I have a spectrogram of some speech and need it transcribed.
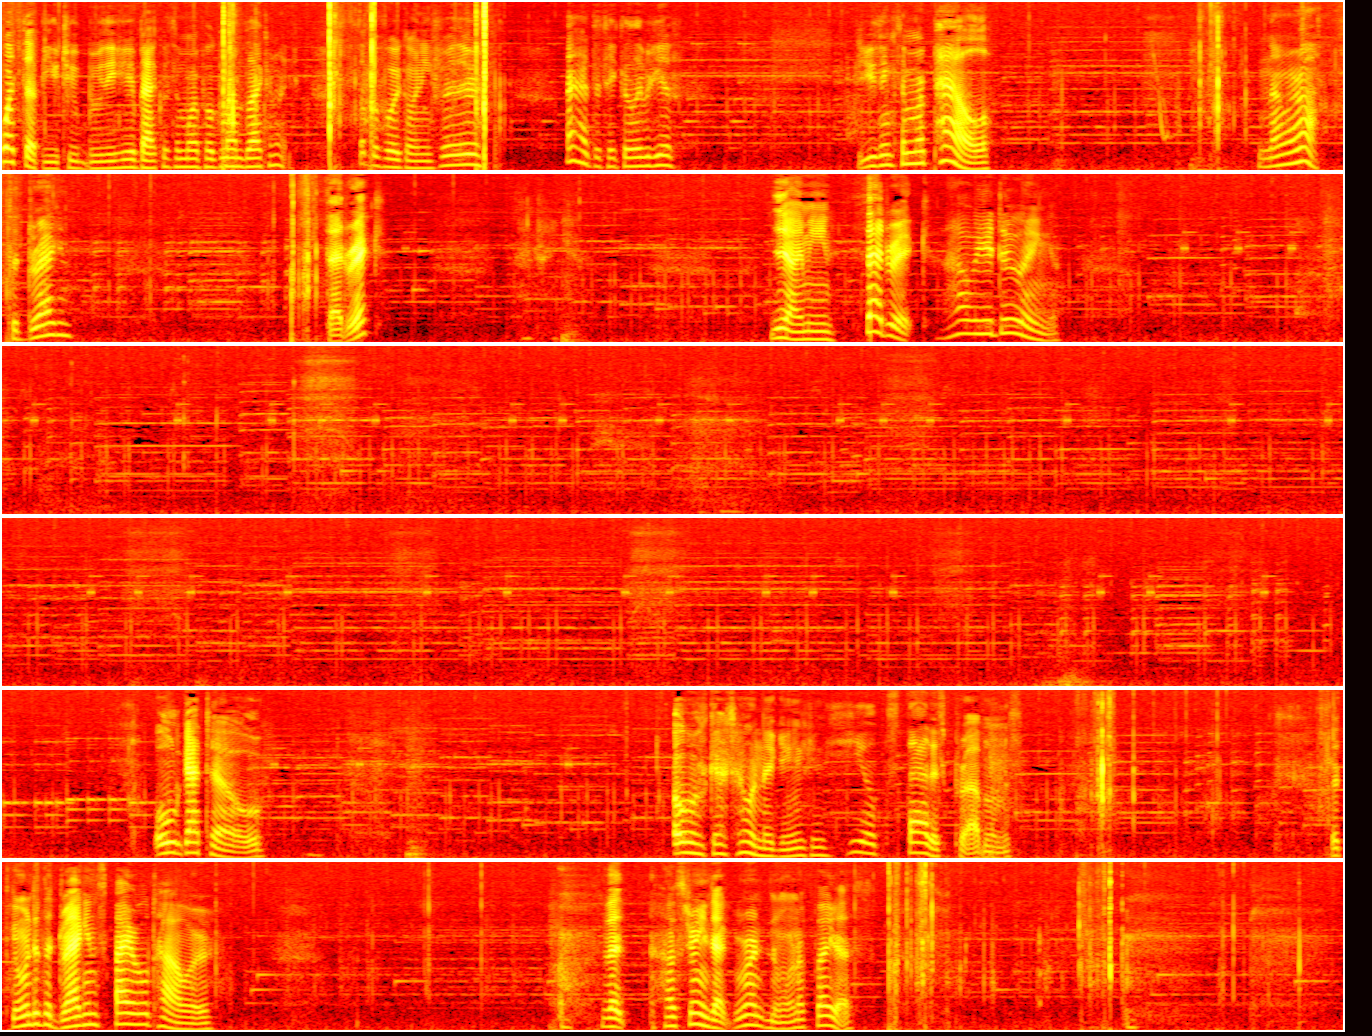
What's up YouTube, Bruly here, back with some more Pokemon Black and White. But before we go any further, I have to take the liberty of using some Repel. Now we're off to Dragon. Cedric? Yeah, I mean, Cedric! How are you doing? Old Gateau. Old Gateau in the game can heal status problems. Let's go into the Dragonspiral Tower. That how strange that grunt didn't want to fight us.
